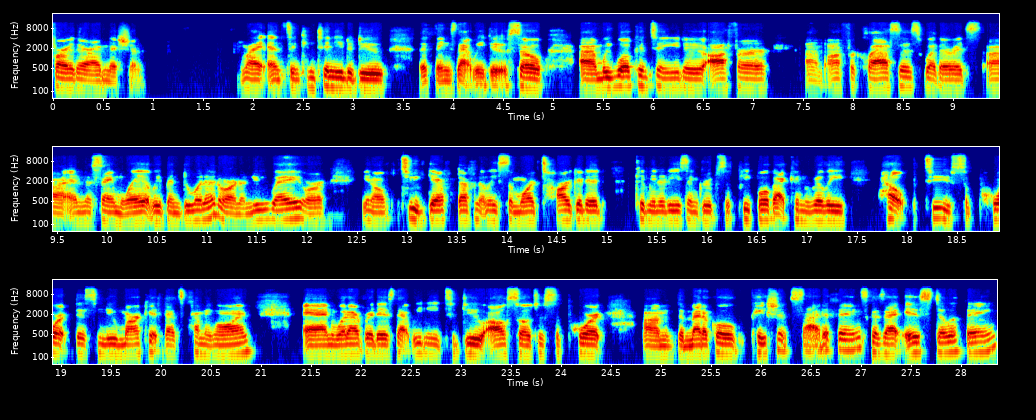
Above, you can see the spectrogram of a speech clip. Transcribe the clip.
further our mission right and to continue to do the things that we do. So um, we will continue to offer um, offer classes, whether it's uh, in the same way that we've been doing it or in a new way, or, you know, to def- definitely some more targeted communities and groups of people that can really help to support this new market that's coming on. And whatever it is that we need to do also to support um, the medical patient side of things because that is still a thing.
